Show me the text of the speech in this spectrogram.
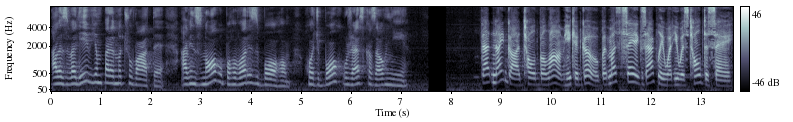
але звелів їм переночувати, а він знову поговорить з Богом, хоч Бог уже сказав ні. That night God told Balaam he could go but must say exactly what he was told to say.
